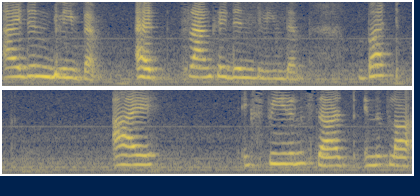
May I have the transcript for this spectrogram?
I didn't believe them. I frankly didn't believe them. But I experienced that in the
